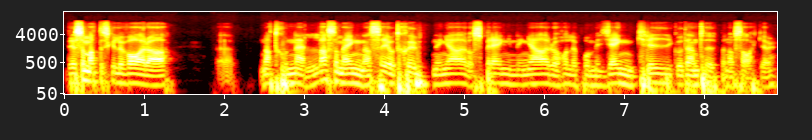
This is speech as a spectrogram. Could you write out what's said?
Det är som att det skulle vara eh, nationella som ägnar sig åt skjutningar och sprängningar och håller på med gängkrig och den typen av saker.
